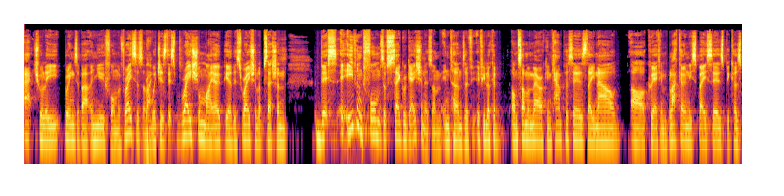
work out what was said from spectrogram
actually brings about a new form of racism, Right. which is this racial myopia, this racial obsession, this even forms of segregationism in terms of if you look at on some American campuses, they now are creating black only spaces because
